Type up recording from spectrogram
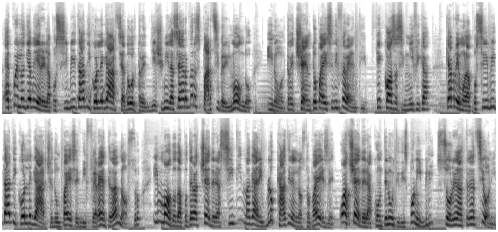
è quello di avere la possibilità di collegarsi ad oltre 10.000 server sparsi per il mondo, in oltre 100 paesi differenti. Che cosa significa? Che avremo la possibilità di collegarci ad un paese differente dal nostro in modo da poter accedere a siti magari bloccati nel nostro paese o accedere a contenuti disponibili solo in altre nazioni.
